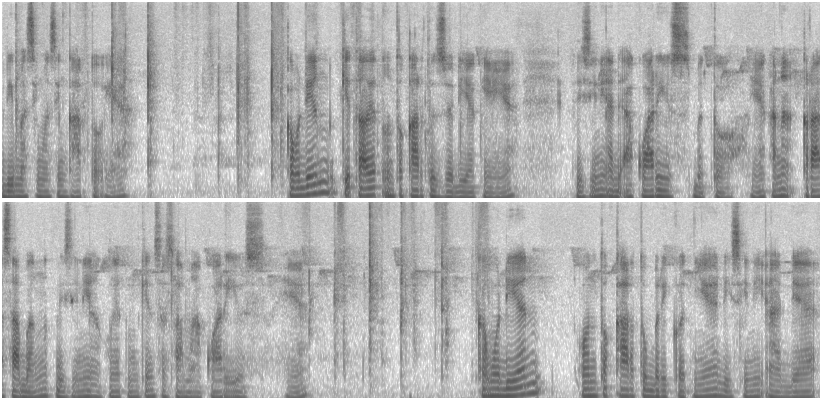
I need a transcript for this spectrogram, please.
Di masing-masing kartu ya. Kemudian kita lihat untuk kartu zodiaknya ya. Di sini ada Aquarius, betul ya, karena kerasa banget di sini aku lihat mungkin sesama Aquarius ya. Kemudian untuk kartu berikutnya di sini ada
